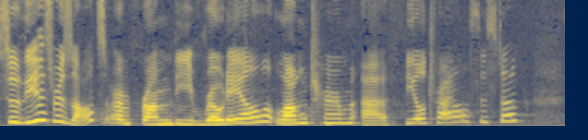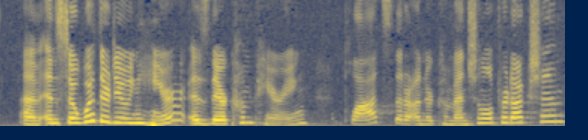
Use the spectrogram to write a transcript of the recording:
So these results are from the Rodale long-term uh, field trial system. Um, and so what they're doing here is they're comparing plots that are under conventional production,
